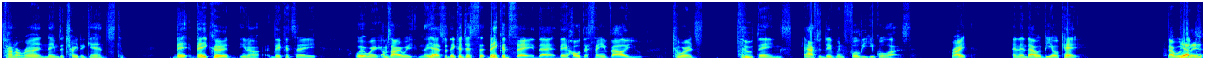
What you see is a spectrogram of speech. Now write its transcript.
trying to run, name the trait against, they they could, you know, they could say, wait, wait, I'm sorry, wait, yeah. So they could just they could say that they hold the same value towards two things after they've been fully equalized, right? And then that would be okay. That would yeah. Be... They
